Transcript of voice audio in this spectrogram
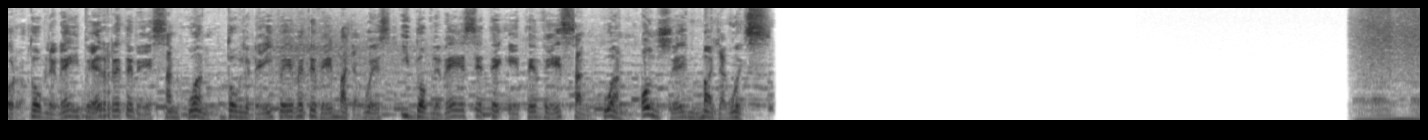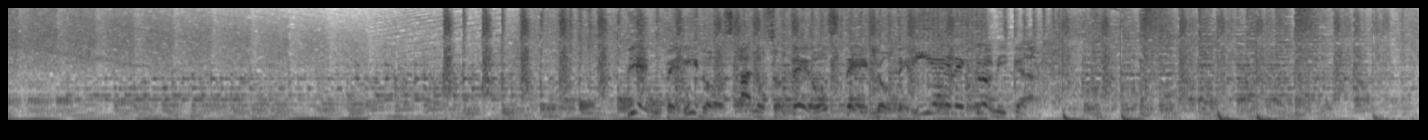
WIPR-TV San Juan, WIPM-TV Mayagüez y WSTE-TV San Juan, 11 Mayagüez. Bienvenidos a los sorteos de Lotería Electrónica.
